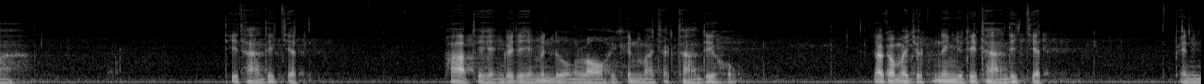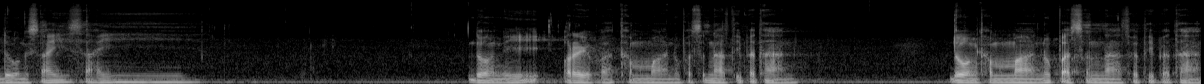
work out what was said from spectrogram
มา ที่ฐานที่เจ็ดภาพที่เห็นก็จะเห็นเป็นดวงลอยขึ้นมาจากฐานที่หกแล้วก็มาหยุดนิ่งอยู่ที่ฐานที่เจ็ดเป็นดวงใสๆดวงนี้เรียกว่าธรรมานุปัสสนาสติปัฏฐาน ดวงธรรมานุปัสสนาสติปัฏฐาน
